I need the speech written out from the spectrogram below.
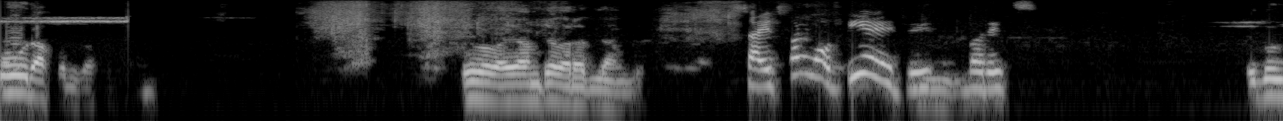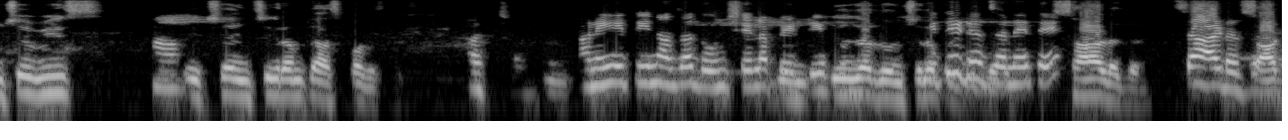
हो दाखवून. हे बघा हे आमच्या घरातले आंबे. साईज पण मोठी आहे हम्म. बरीच. हे दोनशे वीस हा. एकशे ऐंशी ग्रामच्या आसपास असते. अच्छा. आणि हे तीन हजार दोनशे ला पेटी तीन हजार दोनशे किती डझन आहे ते? सहा डझन. सहा डझन. साठ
